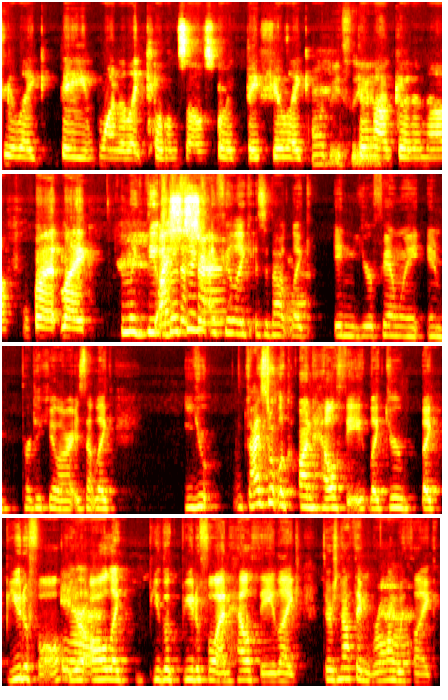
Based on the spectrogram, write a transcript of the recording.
feel like they want to like kill themselves or they feel like Obviously, they're yeah. not good enough. But like And like the other thing I feel like is about Yeah. like in your family in particular is that like you guys don't look unhealthy. Like you're like beautiful. You're all like you look beautiful and healthy. Like there's nothing wrong Yeah. with like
